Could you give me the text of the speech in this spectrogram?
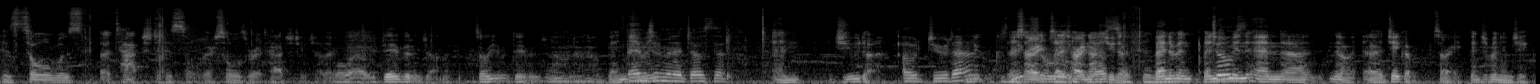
His soul was attached to his soul. Their souls were attached to each other. Well, uh, David and Jonathan. So you mean, David and Jonathan? no, no, no. Benjamin, Benjamin and Joseph. and Judah. Oh, Judah. Nick- 'cause Uh, sorry, sorry, not Judah. and- Benjamin, Benjamin, Joseph. and uh, no, uh, Jacob. Sorry, Benjamin and Jacob.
